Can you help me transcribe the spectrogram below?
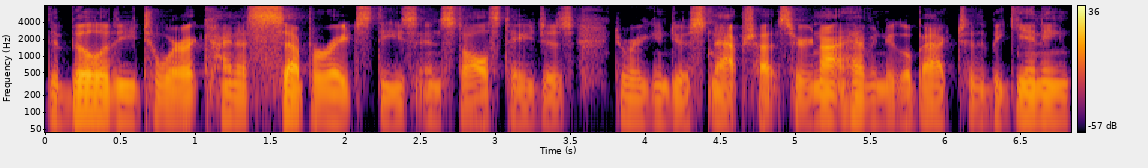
the ability to where it kind of separates these install stages to where you can do a snapshot. So you're not having to go back to the beginning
